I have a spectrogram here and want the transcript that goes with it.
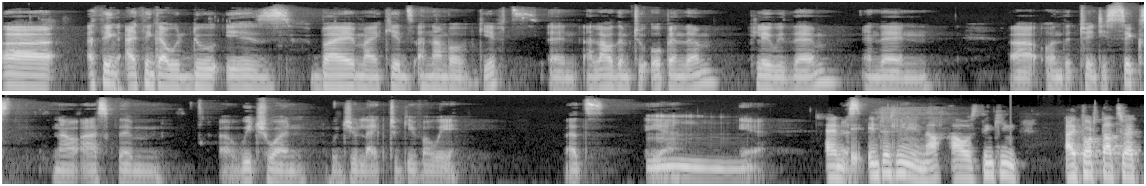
uh, I think I think I would do is buy my kids a number of gifts and allow them to open them, play with them, and then uh, on the twenty sixth now ask them uh, which one would you like to give away. That's yeah yeah. And Yes. interestingly enough, I was thinking, I thought that's where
